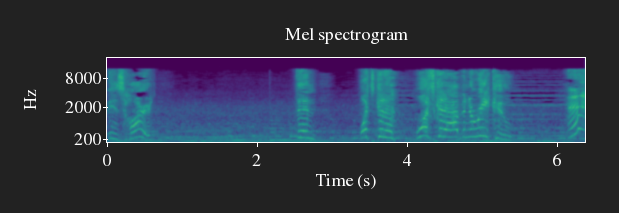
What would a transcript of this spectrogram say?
His heart? Then, what's gonna, what's gonna happen to Riku?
